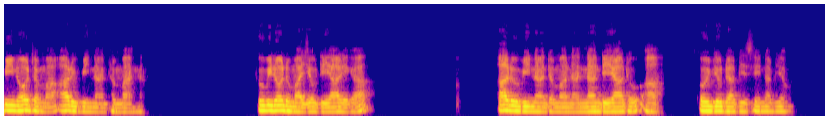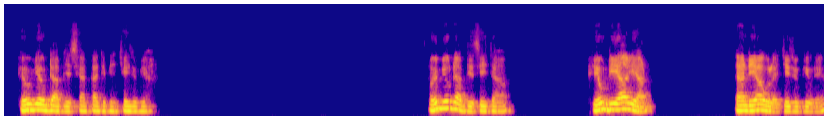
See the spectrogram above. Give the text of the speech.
ပိနောဓမ္မအရူပိနာဓမ္မနာရူပိနောဓမ္မယုတ်တရားတွေက အာရူပိနာဓမ္မနာနန္တရားတို့အားဘုံပြုတ်တာပစ္စည်းနာပြောဘုံပြုတ်တာပစ္စည်းတတ္တိဖြင့်ကျေစုပြဘုံပြုတ်တာပစ္စည်းကြောင့်ယုတ်တရားတွေကနန္တရားကိုလည်းကျေစုပြုတယ်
